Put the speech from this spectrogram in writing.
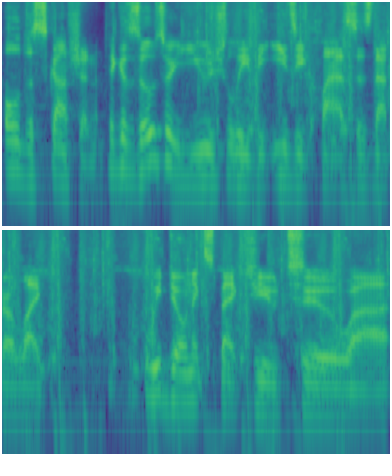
all discussion because those are usually the easy classes that are like we don't expect you to uh,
